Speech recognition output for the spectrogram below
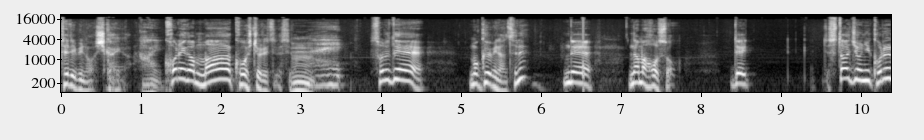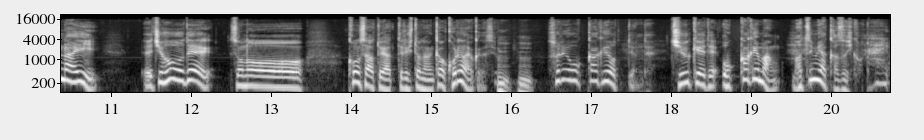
テレビの司会が。はい。これがまあ高視聴率ですよ、うん。はい。それで木曜日なんですね。で生放送。でスタジオに来れないえ地方でそのコンサートやってる人なんかは来れないわけですよ、うんうん。それを追っかけようっていうんで中継で追っかけマン松宮和彦と。はい。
